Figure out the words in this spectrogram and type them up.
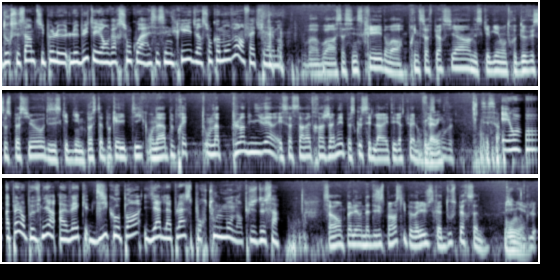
Donc c'est ça un petit peu le, le but et en version quoi Assassin's Creed, version comme on veut en fait finalement. On va avoir Assassin's Creed, on va avoir Prince of Persia, un escape game entre deux vaisseaux spatiaux, des escape games post-apocalyptiques. On a à peu près, on a plein d'univers et ça s'arrêtera jamais parce que c'est de la réalité virtuelle. On fait Bah ce oui. qu'on veut. C'est ça. Et on, on rappelle, on peut venir avec 10 copains, il y a de la place pour tout le monde en plus de ça. Ça va, on, peut aller- on a des expériences qui peuvent aller jusqu'à 12 personnes. Génial. Le,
